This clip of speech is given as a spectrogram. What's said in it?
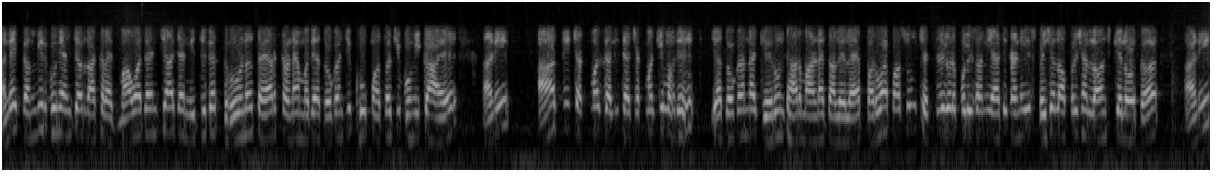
अनेक गंभीर गुन्हे यांच्यावर दाखल आहेत. माओवाद्यांच्या ज्या नीतिगत धोरणं तयार करण्यामध्ये या दोघांची खूप महत्वाची भूमिका आहे. आणि आज जी चकमक झाली त्या चकमकीमध्ये या दोघांना घेरून ठार मारण्यात आलेलं आहे. परवापासून छत्तीसगड पोलिसांनी या ठिकाणी स्पेशल ऑपरेशन लॉन्च केलं होतं. आणि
